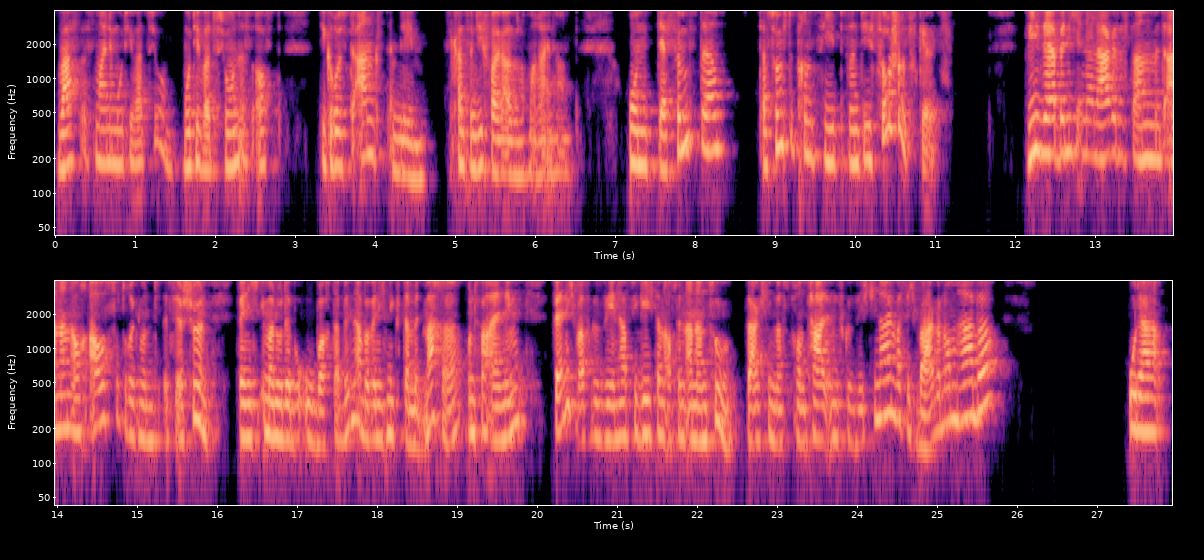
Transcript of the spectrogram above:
Was ist meine Motivation? Motivation ist oft die größte Angst im Leben. Kannst du in die Folge also nochmal reinhauen. Und der fünfte, das fünfte Prinzip sind die Social Skills. Wie sehr bin ich in der Lage, das dann mit anderen auch auszudrücken? Und ist ja schön, wenn ich immer nur der Beobachter bin, aber wenn ich nichts damit mache und vor allen Dingen, wenn ich was gesehen habe, wie gehe ich dann auf den anderen zu? Sage ich ihm das frontal ins Gesicht hinein, was ich wahrgenommen habe? Oder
